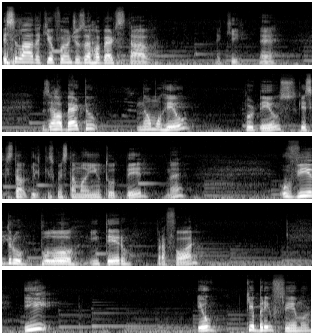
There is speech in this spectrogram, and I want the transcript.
Esse lado aqui foi onde o Zé Roberto estava. Aqui, é. O Zé Roberto não morreu, por Deus, que está, que com esse tamanho todo dele, né? O vidro pulou inteiro para fora. E eu quebrei o fêmur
